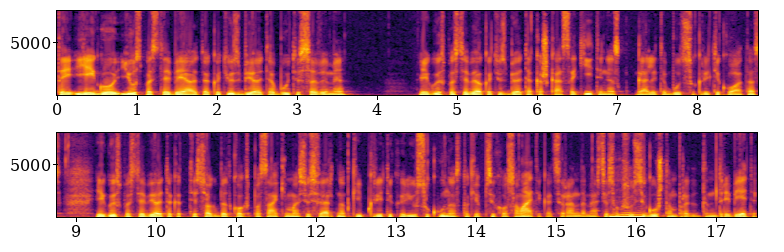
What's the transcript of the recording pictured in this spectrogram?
Tai jeigu jūs pastebėjote, kad jūs bijote būti savimi, Jeigu jūs pastebėjote, kad jūs bijote kažką sakyti, nes galite būti sukritikuotas, jeigu jūs pastebėjote, kad tiesiog bet koks pasakymas jūs vertinat kaip kritiką ir jūsų kūnas tokia psichosomatika atsiranda, mes tiesiog mm. susigūštam, pradedam drebėti,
